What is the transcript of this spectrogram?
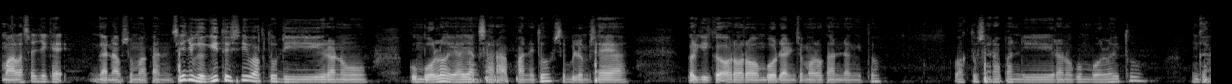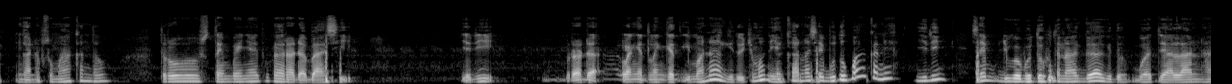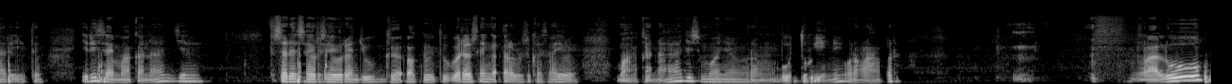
malas aja kayak nggak nafsu makan. Saya juga gitu sih waktu di Ranu Kumbolo ya yang sarapan itu sebelum saya pergi ke Ororombo dan Cemoro Kandang itu. Waktu sarapan di Ranu Kumbolo itu nggak nggak nafsu makan tau. Terus tempenya itu kayak rada basi. Jadi berada lengket-lengket gimana gitu. Cuman ya karena saya butuh makan ya. Jadi saya juga butuh tenaga gitu buat jalan hari itu. Jadi saya makan aja terus ada sayur-sayuran juga waktu itu. Padahal saya nggak terlalu suka sayur ya. makan aja semuanya. Orang butuh ini orang lapar. Lalu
